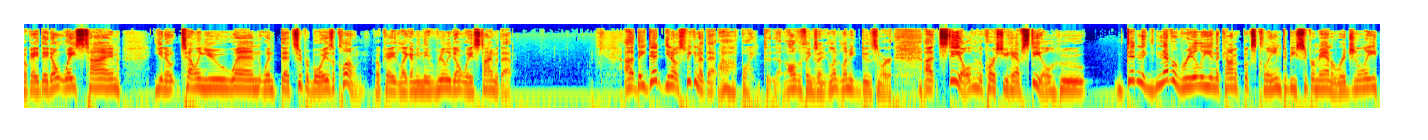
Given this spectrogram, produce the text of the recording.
Okay, they don't waste time, you know, telling you when when that Superboy is a clone. Okay, like I mean, they really don't waste time with that. Uh, they did, you know, speaking of that, oh boy, all the things I let, let me do this in order. Uh, Steel, of course, you have Steel, who didn't never really in the comic books claim to be Superman originally,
